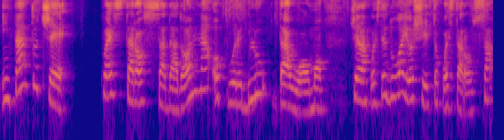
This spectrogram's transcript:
intanto c'è questa rossa da donna oppure blu da uomo? C'erano queste due io ho scelto questa rossa.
